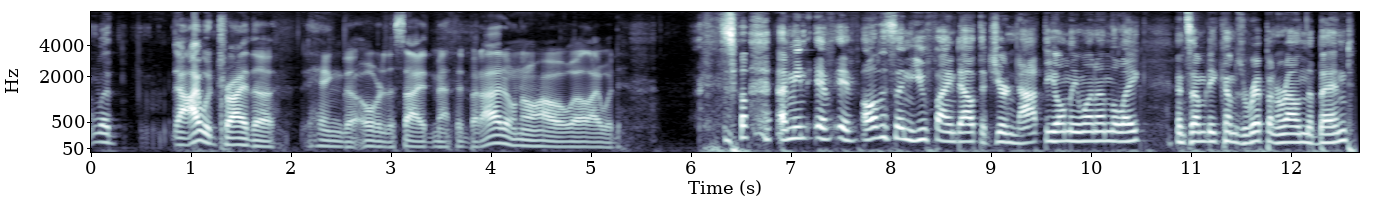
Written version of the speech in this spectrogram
with I would try the hang the over the side method, but I don't know how well I would. So I mean, if if all of a sudden you find out that you're not the only one on the lake, and somebody comes ripping around the bend,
